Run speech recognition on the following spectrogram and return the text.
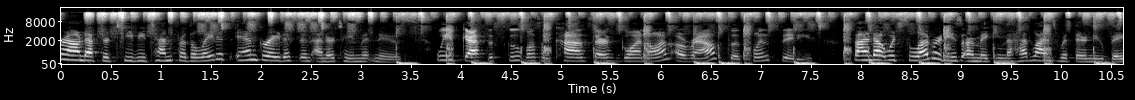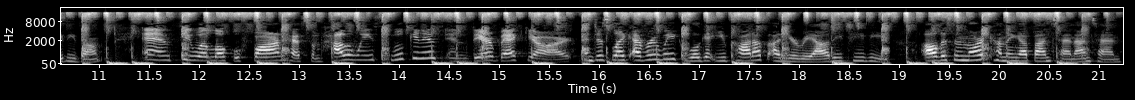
around after TV 10 for the latest and greatest in entertainment news. We've got the scoop on some concerts going on around the Twin Cities. Find out which celebrities are making the headlines with their new baby bump. And see what local farm has some Halloween spookiness in their backyard. And just like every week, we'll get you caught up on your reality TV. All this and more coming up on 10 on 10.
